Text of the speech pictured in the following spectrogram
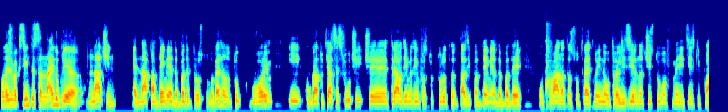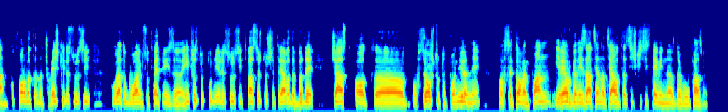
Понеже вакцините са най-добрия начин една пандемия да бъде преустановена, но тук говорим и когато тя се случи, че трябва да има инфраструктурата тази пандемия да бъде обхваната съответно и неутрализирана чисто в медицински план. Под формата на човешки ресурси, когато говорим съответно и за инфраструктурни ресурси, това също ще трябва да бъде част от а, всеобщото планиране в световен план и реорганизация на цялата всички системи на здравеопазване.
